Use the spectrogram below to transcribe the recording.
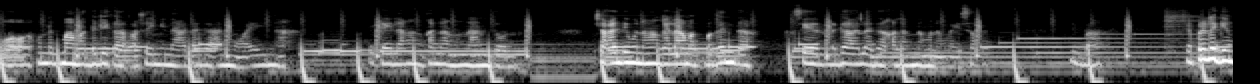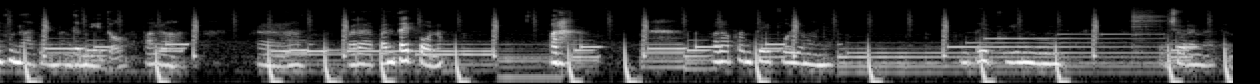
O kung nagmamadali ka kasi yung inaalagaan mo ay na eh, kailangan ka nang nandun. Tsaka hindi mo naman kailangan magpaganda kasi nag-aalaga ka lang naman ng may sakit. Diba? Siyempre, lagyan po natin ng ganito para ah, para pantay po, no? Para para pantay po yung ano. Pantay po yung itsura natin.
